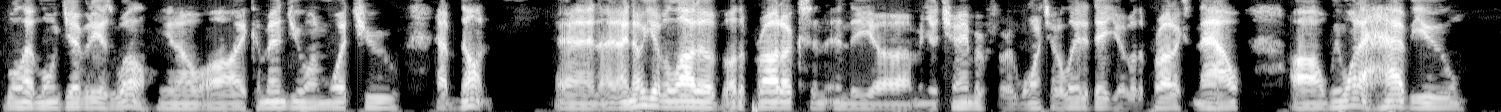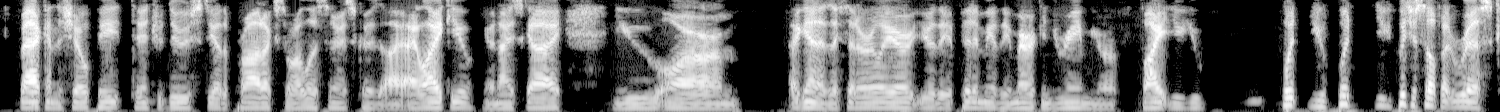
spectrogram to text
will have longevity as well. You know, uh, I commend you on what you have done. And I, I know you have a lot of other products in, in the uh, in your chamber for launch at a later date. You have other products now. Uh, we want to have you back in the show, Pete, to introduce the other products to our listeners because I, I like you. You're a nice guy. You are, um, again, as I said earlier, you're the epitome of the American dream. You're a fight. You you put you put you put yourself at risk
